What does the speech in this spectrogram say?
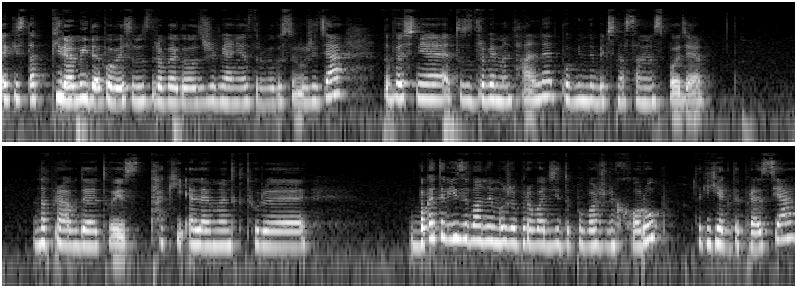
jak jest ta piramida, powiedzmy, zdrowego odżywiania, zdrowego stylu życia, to właśnie to zdrowie mentalne powinno być na samym spodzie. Naprawdę to jest taki element, który bagatelizowany może prowadzić do poważnych chorób, takich jak depresja,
